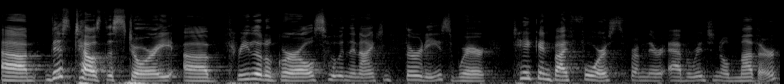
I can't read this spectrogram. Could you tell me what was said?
Um, this tells the story of three little girls who, in the 1930s, were taken by force from their Aboriginal mother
